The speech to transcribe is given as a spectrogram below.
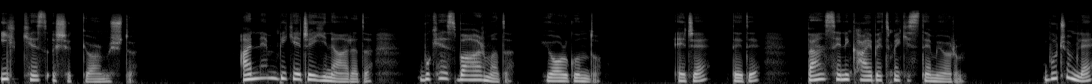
ilk kez ışık görmüştü. Annem bir gece yine aradı. Bu kez bağırmadı, yorgundu. Ece, dedi, ben seni kaybetmek istemiyorum. Bu cümle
